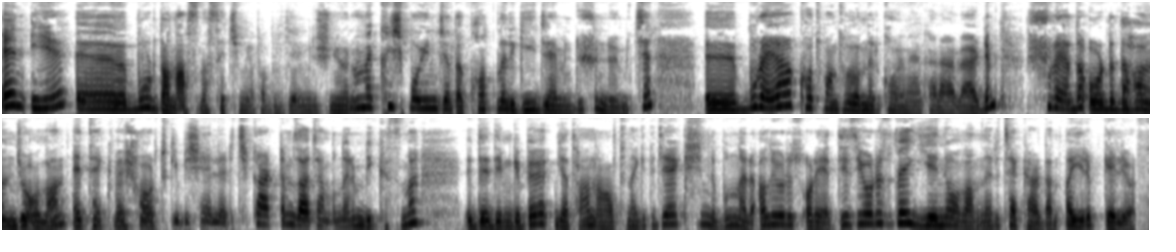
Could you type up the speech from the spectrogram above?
En iyi e, buradan aslında seçim yapabileceğimi düşünüyorum. Ve kış boyunca da kotları giyeceğimi düşündüğüm için e, buraya kot pantolonları koymaya karar verdim. Şuraya da orada daha önce olan etek ve şort gibi şeyleri çıkarttım. Zaten bunların bir kısmı e, dediğim gibi yatağın altına gidecek. Şimdi bunları alıyoruz oraya diziyoruz ve yeni olanları tekrardan ayırıp geliyoruz.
